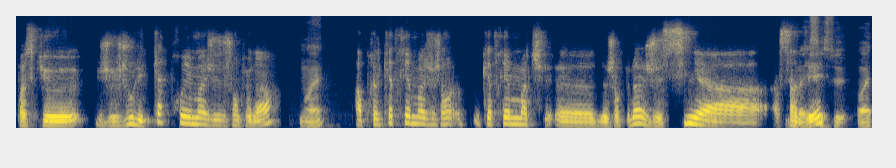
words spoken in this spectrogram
parce que je joue les quatre premiers matchs de championnat. Ouais. Après le quatrième match de, champ- quatrième match, euh, de championnat, je signe à, à saint Voilà, c'est ce- ouais.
